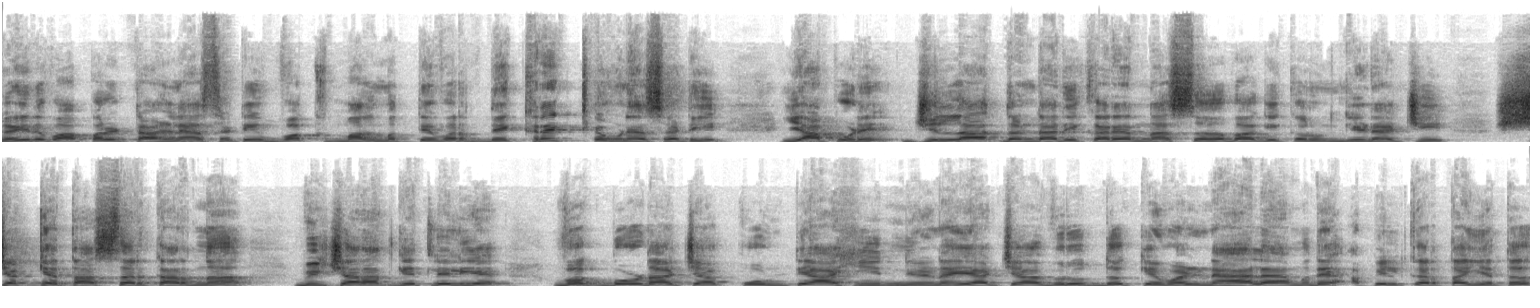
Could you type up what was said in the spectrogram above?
गैरवापर टाळण्यासाठी वक्फ मालमत्तेवर देखरेख ठेवण्यासाठी यापुढे जिल्हा दंडाधिकाऱ्यांना सहभागी करून घेण्याची शक्यता सरकारनं विचारात घेतलेली आहे. वक्फ बोर्डाच्या कोणत्याही निर्णयाच्या विरुद्ध केवळ न्यायालयामध्ये अपील करता येतं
